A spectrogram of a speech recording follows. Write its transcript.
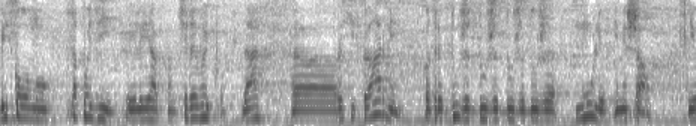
е, військовому сапозі, як там, черевику да, е, російської армії, котрий дуже дуже дуже дуже мулів і мішав. І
